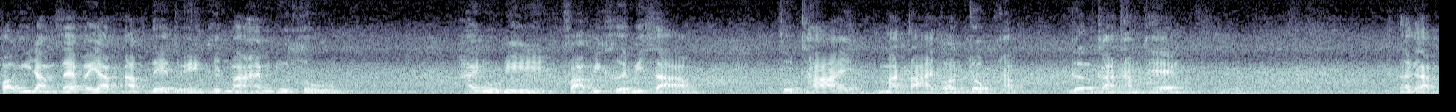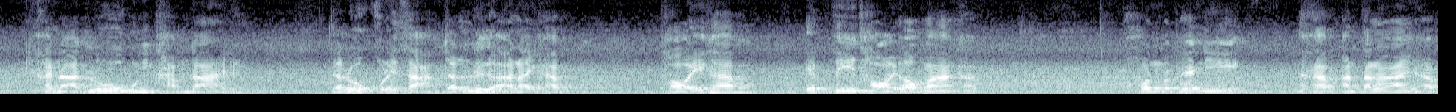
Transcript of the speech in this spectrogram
เพราะอีดำแซพยายามอัปเดตตัวเองขึ้นมาให้มันดูสูง ให้ดูดีฝากพี่เขยพี่สาว สุดท้ายมาตายตอนจบครับ เรื่องการทำแท้งนะครับ ขนาดลูกมึงยังทำได้เลยแต่ลูกคนที่สามจะเหลืออะไรครับ ถอยครับเอฟซีถอยออกมาครับ คนประเภทนี้นะครับ อันตรายครับ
